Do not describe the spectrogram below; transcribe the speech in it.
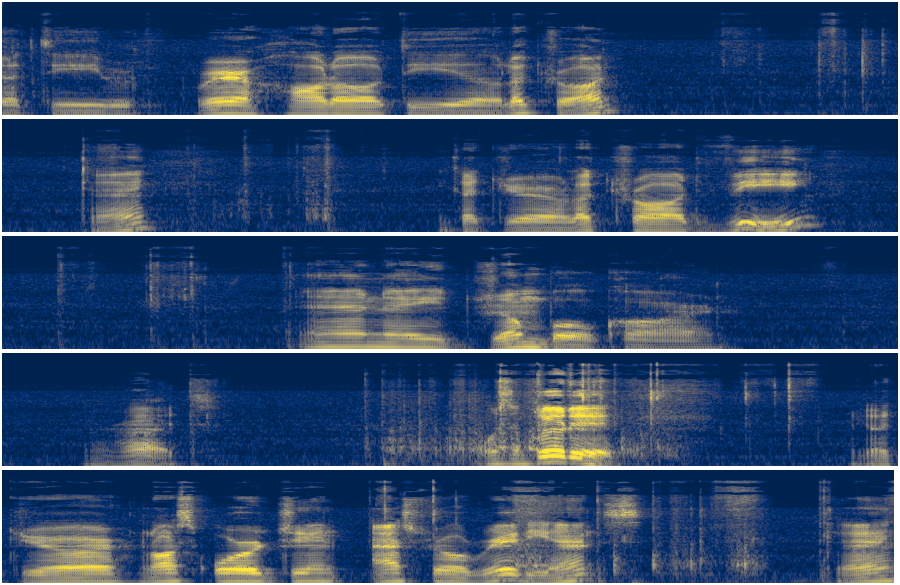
Got the rare holo of the Electrode. Okay. You got your Electrode V. And a jumbo card. Alright. What's included? You got your Lost Origin Astral Radiance. Okay.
